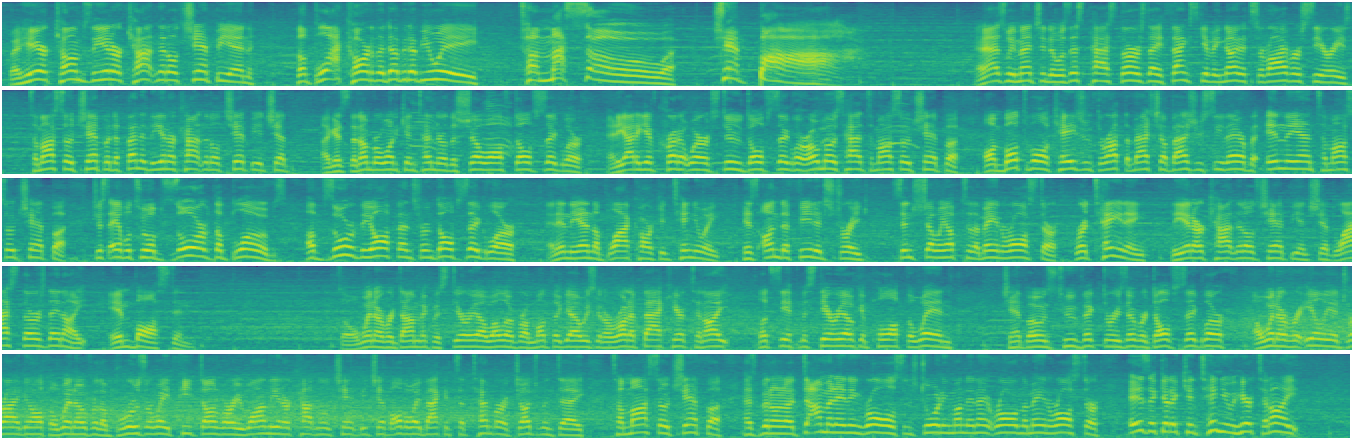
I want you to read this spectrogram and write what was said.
But here comes the Intercontinental Champion, the black heart of the WWE, Tommaso Ciampa. And as we mentioned, it was this past Thursday, Thanksgiving night at Survivor Series. Tommaso Ciampa defended the Intercontinental Championship against the number one contender of the show off, Dolph Ziggler. And you got to give credit where it's due. Dolph Ziggler almost had Tommaso Ciampa on multiple occasions throughout the matchup, as you see there. But in the end, Tommaso Ciampa just able to absorb the blows, absorb the offense from Dolph Ziggler. And in the end, the Blackheart continuing his undefeated streak since showing up to the main roster, retaining the Intercontinental Championship last Thursday night in Boston. So a win over Dominic Mysterio well over a month ago. He's going to run it back here tonight. Let's see if Mysterio can pull off the win. Champ owns two victories over Dolph Ziggler, a win over Ilya Dragunov, a win over the Bruiserweight Pete Dunne, where he won the Intercontinental Championship all the way back in September at Judgment Day. Tommaso Ciampa has been on a dominating role since joining Monday Night Raw in the main roster. Is it going to continue here tonight?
